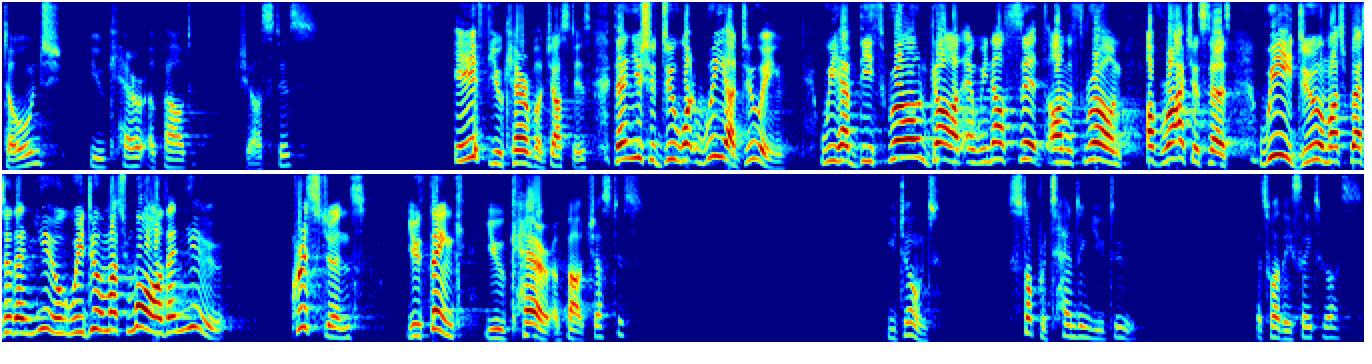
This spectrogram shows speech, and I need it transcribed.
Don't you care about justice? If you care about justice, then you should do what we are doing. We have dethroned God and we now sit on the throne of righteousness. We do much better than you. We do much more than you. Christians, you think you care about justice? You don't. Stop pretending you do. That's what they say to us.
